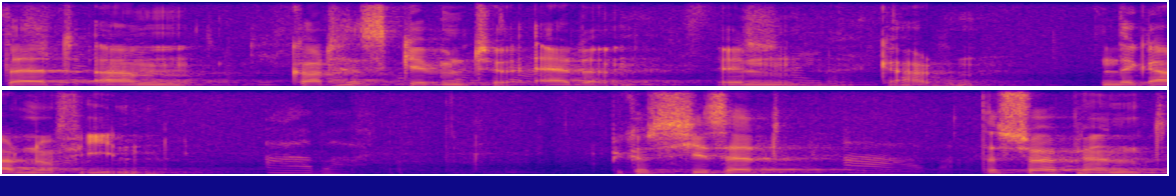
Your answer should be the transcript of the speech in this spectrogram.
that um, God has given to Adam in garden, in the Garden of Eden, because he said, "The serpent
